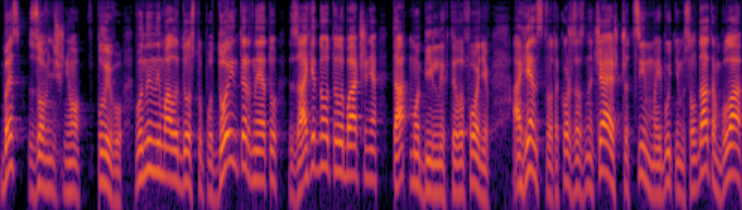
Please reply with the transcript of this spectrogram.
без зовнішнього впливу. Вони не мали доступу до інтернету, західного телебачення та мобільних телефонів. Агентство також зазначає, що цим майбутнім солдатам була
